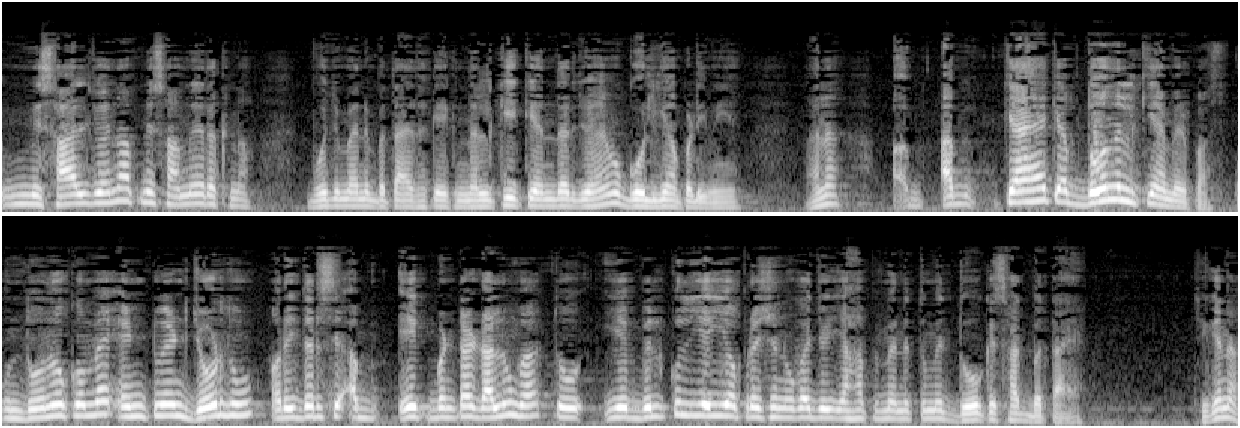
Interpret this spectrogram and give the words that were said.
مثال جو ہے نا اپنے سامنے رکھنا۔ وہ جو میں نے بتایا تھا کہ ایک نلکی کے اندر جو ہے وہ گولیاں پڑی ہوئی ہیں، ہے نا؟ اب اب کیا ہے کہ اب دو نلکیاں میرے پاس۔ ان دونوں کو میں اینڈ ٹو اینڈ جوڑ دوں اور ادھر سے اب ایک بنٹا ڈالوں گا تو یہ بالکل یہی آپریشن ہوگا جو یہاں پہ میں نے تمہیں دو کے ساتھ بتایا۔ ٹھیک ہے نا؟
